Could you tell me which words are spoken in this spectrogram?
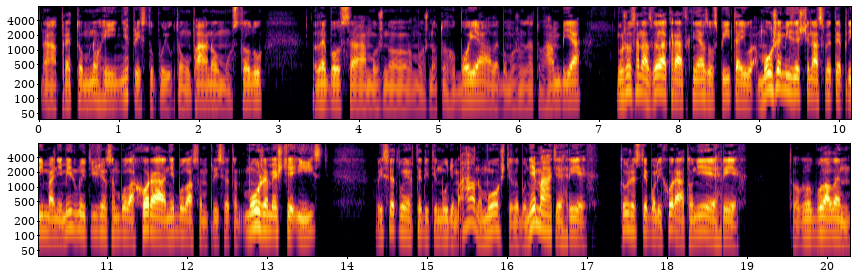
a preto mnohí nepristupujú k tomu pánovmu stolu, lebo sa možno, možno toho boja, alebo možno za to hambia. Možno sa nás veľakrát kňazov spýtajú, a môžem ísť ešte na sveté príjmanie? Minulý týždeň som bola chorá, nebola som pri svetom. Môžem ešte ísť? A vysvetľujem vtedy tým ľuďom, áno, môžete, lebo nemáte hriech. To, že ste boli chorá, to nie je hriech. To bola len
